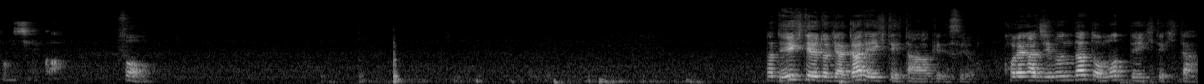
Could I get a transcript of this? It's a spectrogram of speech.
どうするか。そう。だって生きてる時は我で生きてきたわけですよ。これが自分だと思って生きてきた。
